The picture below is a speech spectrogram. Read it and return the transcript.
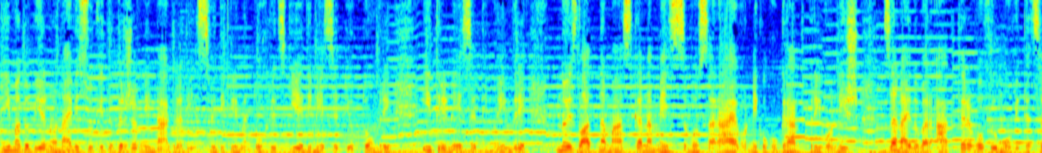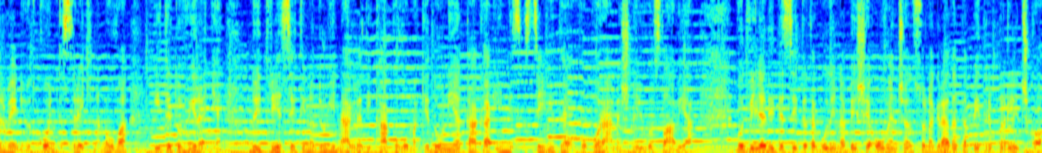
ги има добиено највисоките државни награди Свети Климент Охридски 11 октомври и 13 ноември, но и Златна маска на Мес во Сараево, неколку гранд при во Ниш за најдобар актер во филмовите Црвениот конј, Среќна нова и Тетовирање, но и 30 на други награди како во Македонија, така и низ сцените во поранешна Југославија. Во 2010 година беше овенчан со наградата Петре Прличко.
